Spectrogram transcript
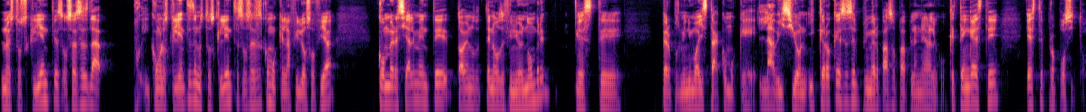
nuestros clientes. O sea, esa es la... Y como los clientes de nuestros clientes. O sea, esa es como que la filosofía. Comercialmente todavía no tenemos definido el nombre. Este pero pues mínimo ahí está como que la visión. Y creo que ese es el primer paso para planear algo, que tenga este, este propósito.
